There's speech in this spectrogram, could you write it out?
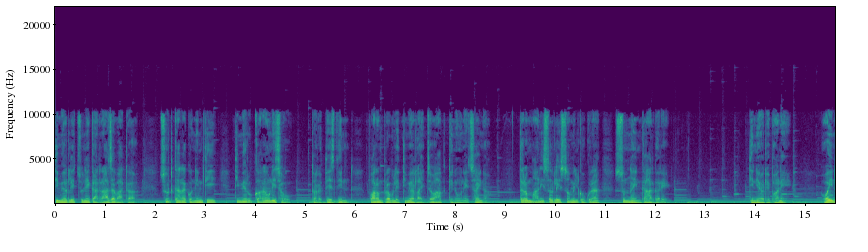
तिमीहरूले चुनेका राजाबाट छुटकाराको निम्ति तिमीहरू कराउने छौ तर त्यस दिन परमप्रभुले तिमीहरूलाई जवाब दिनुहुने छैन। तर मानिसहरूले समिलको कुरा सुन्न इन्कार गरे। तिनीहरूले भने होइन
